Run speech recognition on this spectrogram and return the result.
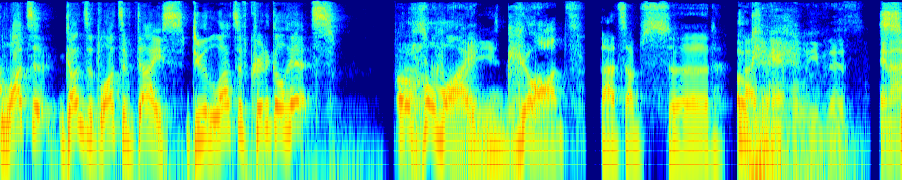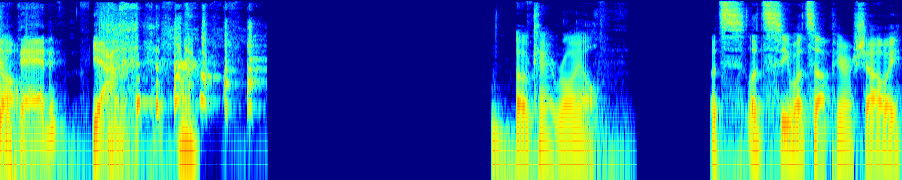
lots of guns with lots of dice do lots of critical hits. Oh my Crazy. god. That's absurd. I can't believe this. And So- I'm dead. Yeah. okay, Royal. Let's let's see what's up here, shall we?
